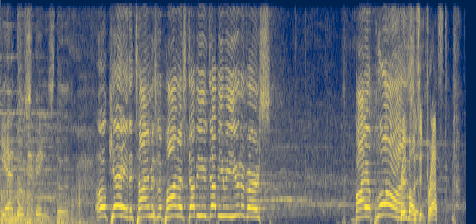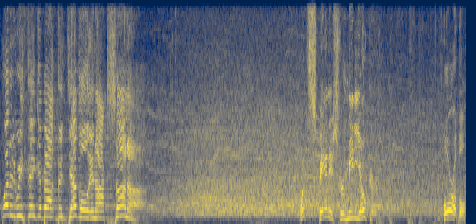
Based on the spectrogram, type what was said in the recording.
he had those things. The Okay, the time is upon us. WWE Universe. By applause. Primo's impressed. What did we think about the devil in Aksana? what's Spanish for mediocre? Horrible.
